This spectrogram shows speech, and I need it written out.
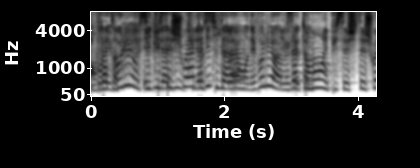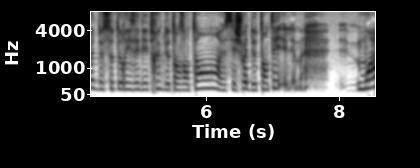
En on fait, évolue aussi. et puis c'est chouette tu l'as dit aussi, tout à l'heure, ouais. on évolue avec le temps. Exactement, et puis c'est chouette de s'autoriser des trucs de temps en temps, euh, c'est chouette de tenter. Moi,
